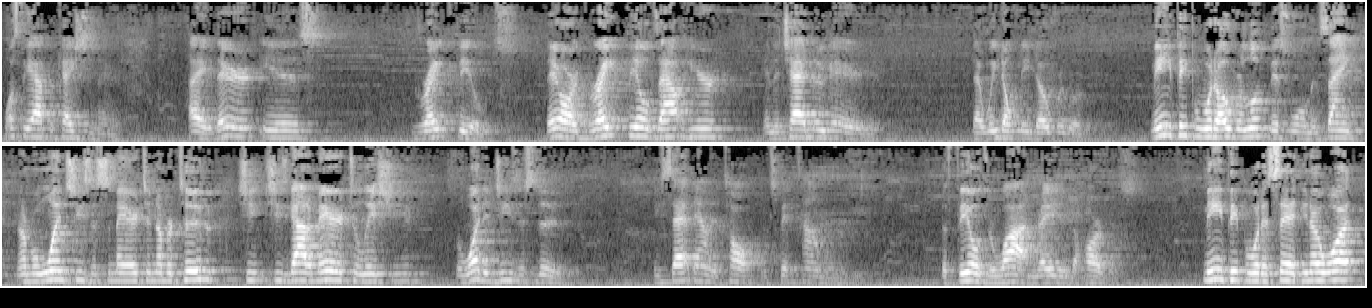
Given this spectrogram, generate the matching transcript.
What's the application there? Hey, there is great fields. There are great fields out here in the Chattanooga area that we don't need to overlook. Many people would overlook this woman, saying, number one, she's a Samaritan. Number two, she, she's got a marital issue. But what did Jesus do? He sat down and talked and spent time with her. The fields are white and ready to harvest. Many people would have said, you know what?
